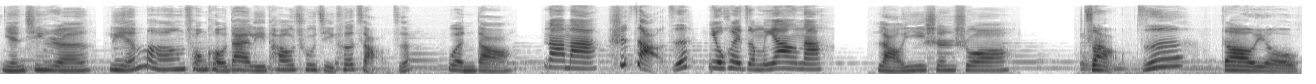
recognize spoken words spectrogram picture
年轻人连忙从口袋里掏出几颗枣子，问道：“那么吃枣子又会怎么样呢？”老医生说：“枣子倒有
